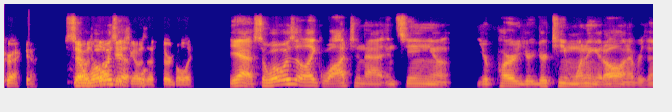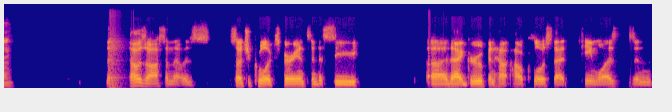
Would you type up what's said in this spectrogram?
Correct. Yeah. So was what was it? I was the third goalie. Yeah. So what was it like watching that and seeing you know your part your your team winning it all and everything? that was awesome. That was such a cool experience, and to see uh, that group and how, how close that team was. And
